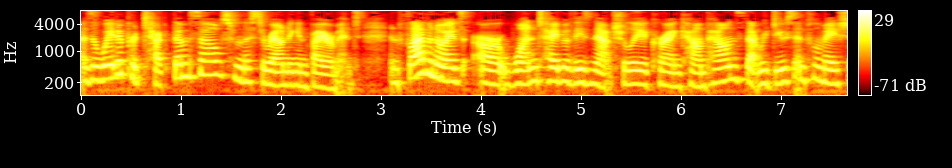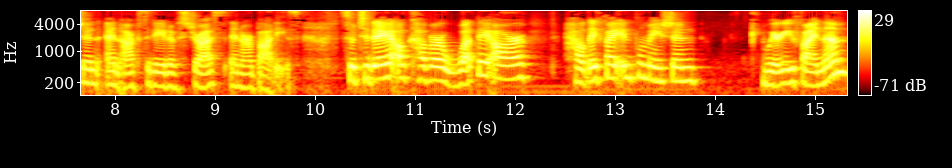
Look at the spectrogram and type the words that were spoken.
as a way to protect themselves from the surrounding environment. And flavonoids are one type of these naturally occurring compounds that reduce inflammation and oxidative stress in our bodies. So today I'll cover what they are, how they fight inflammation, where you find them,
